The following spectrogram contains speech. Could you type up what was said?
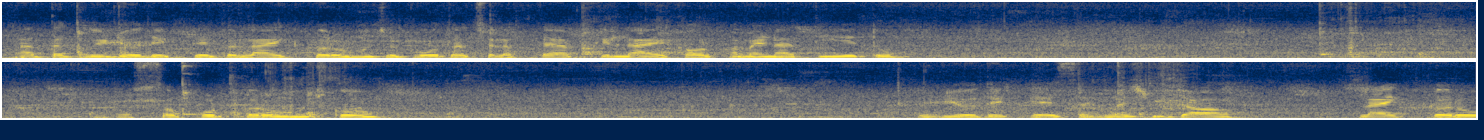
यहाँ तक वीडियो देखते हैं तो लाइक करो, मुझे बहुत अच्छा लगता है आपकी लाइक और कमेंट आती है तो। बहुत सपोर्ट करो मुझको। वीडियो देख के ऐसे में जाओ लाइक करो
